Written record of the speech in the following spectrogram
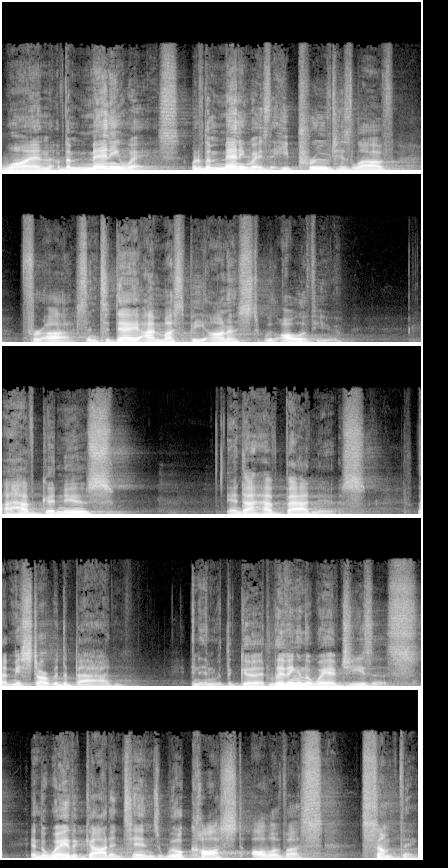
one of the many ways, one of the many ways that he proved his love for us. And today, I must be honest with all of you. I have good news and I have bad news. Let me start with the bad and end with the good. Living in the way of Jesus and the way that God intends will cost all of us something.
